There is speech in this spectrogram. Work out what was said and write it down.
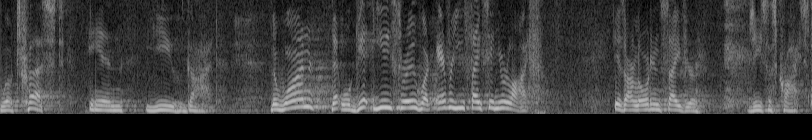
will trust in you, God. The one that will get you through whatever you face in your life is our Lord and Savior, Jesus Christ.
